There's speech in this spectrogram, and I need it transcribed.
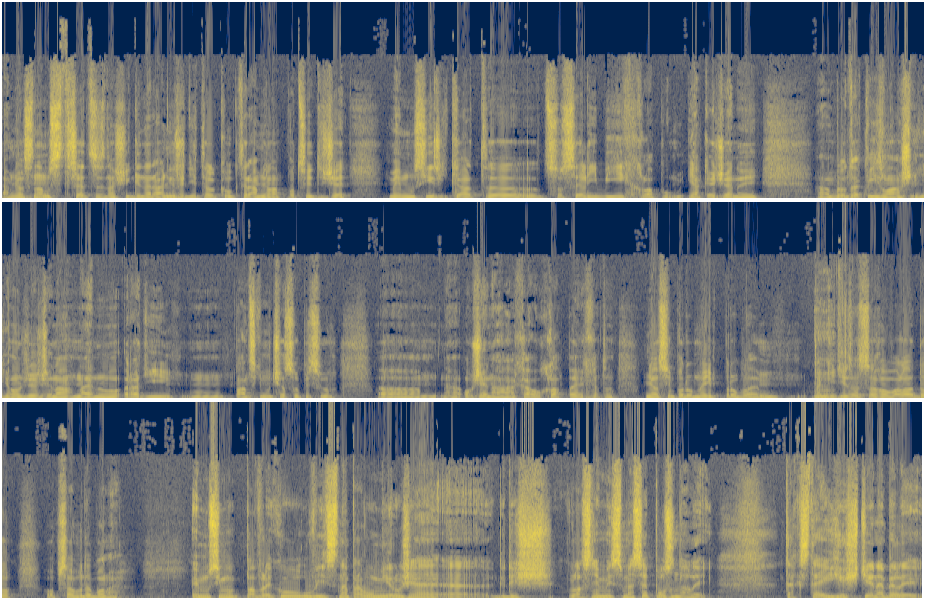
a měl jsem tam střed s naší generální ředitelkou, která měla pocit, že mi musí říkat, co se líbí chlapům, jaké ženy, bylo to takový zvláštní, jo, že žena najednou radí mm, pánskému časopisu o ženách a o chlapech. A to. Měl jsi podobný problém? Taky hmm. ti zasahovala do obsahu nebo ne? Musím Pavliku uvíct na pravou míru, že eh, když vlastně my jsme se poznali, tak jste ještě nebyli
